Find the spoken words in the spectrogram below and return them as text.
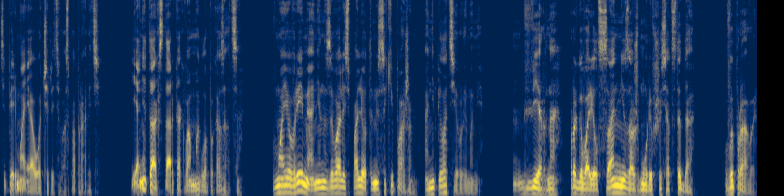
Теперь моя очередь вас поправить. Я не так стар, как вам могло показаться. В мое время они назывались полетами с экипажем, а не пилотируемыми. «Верно», — проговорил Санни, зажмурившись от стыда. «Вы правы.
